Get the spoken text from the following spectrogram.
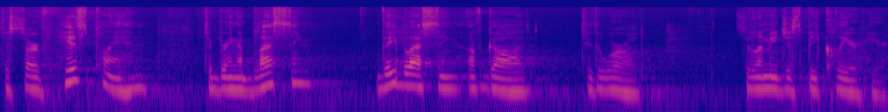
to serve His plan to bring a blessing, the blessing of God to the world. So let me just be clear here.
